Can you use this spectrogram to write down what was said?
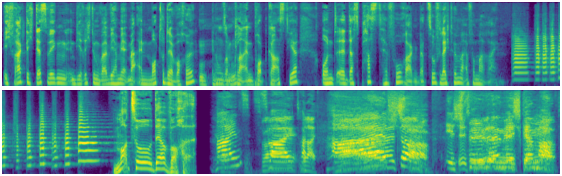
Ich frage dich deswegen in die Richtung, weil wir haben ja immer ein Motto der Woche in unserem kleinen Podcast hier. Und äh, das passt hervorragend dazu. Vielleicht hören wir einfach mal rein. Motto der Woche. Eins, zwei, drei. Halt, stopp! Ich fühle mich gemobbt.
